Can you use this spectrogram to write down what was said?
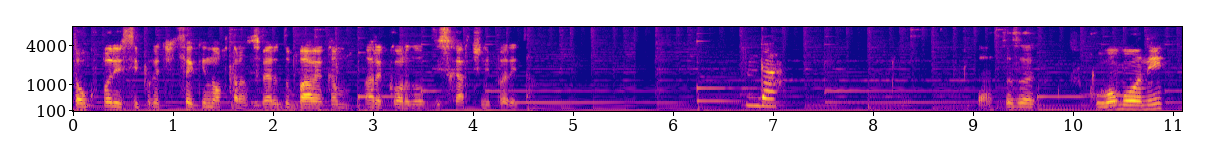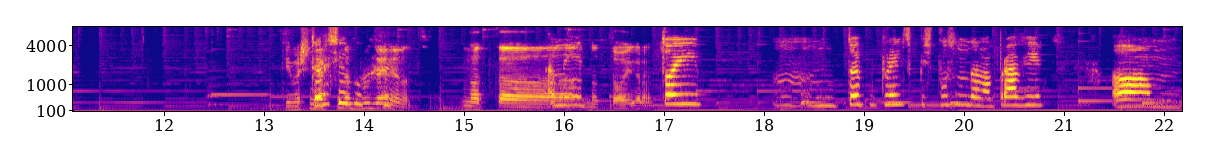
толкова пари изсипаха, че всеки нов трансфер добавя към рекорда от изхарчени пари там. Да. Да, за Коломоани ти имаш ли Търся някакво наблюдение над, над, а, Ами, над този играч? Той, той по принцип изпусна да направи ам,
